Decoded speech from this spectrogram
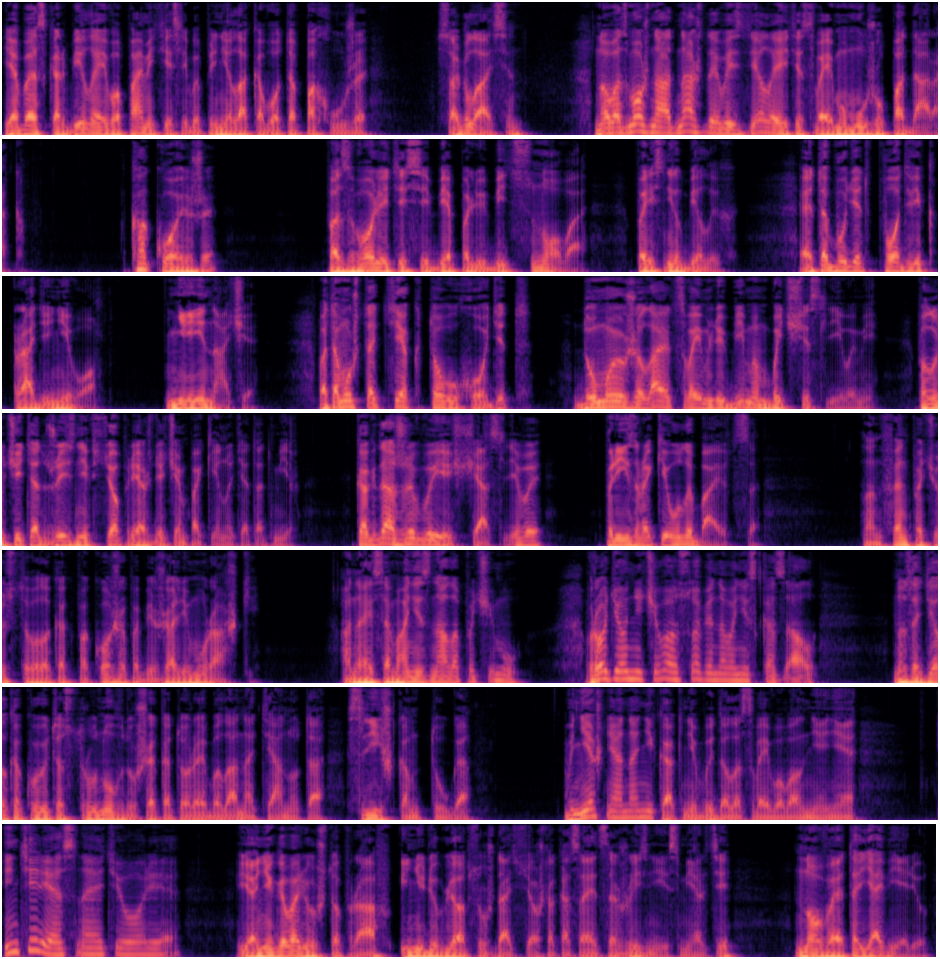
Я бы оскорбила его память, если бы приняла кого-то похуже. Согласен. Но, возможно, однажды вы сделаете своему мужу подарок. Какой же? Позволите себе полюбить снова, пояснил Белых. Это будет подвиг ради него. Не иначе. Потому что те, кто уходит, думаю, желают своим любимым быть счастливыми, получить от жизни все, прежде чем покинуть этот мир. Когда живые счастливы, призраки улыбаются. Ланфен почувствовала, как по коже побежали мурашки. Она и сама не знала, почему. Вроде он ничего особенного не сказал, но задел какую-то струну в душе, которая была натянута слишком туго. Внешне она никак не выдала своего волнения. «Интересная теория», я не говорю, что прав, и не люблю обсуждать все, что касается жизни и смерти, но в это я верю.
